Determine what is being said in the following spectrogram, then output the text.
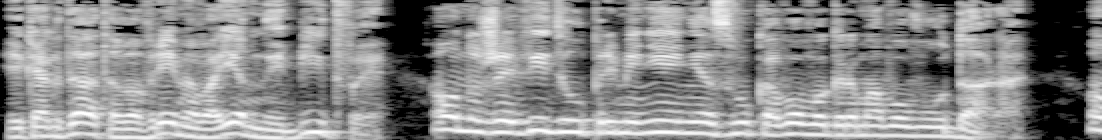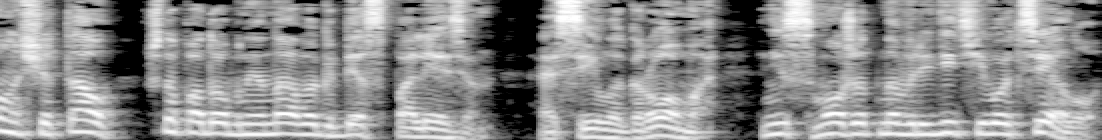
и когда-то во время военной битвы он уже видел применение звукового громового удара. Он считал, что подобный навык бесполезен, а сила грома не сможет навредить его телу.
